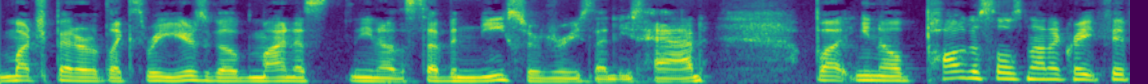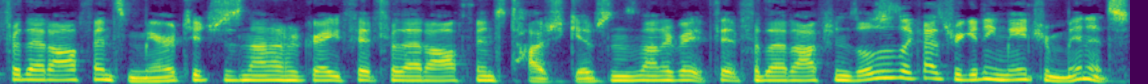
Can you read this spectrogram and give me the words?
much better like three years ago, minus you know the seven knee surgeries that he's had. But you know, Paul Gasol's not a great fit for that offense. Mirotic is not a great fit for that offense. Taj Gibson's not a great fit for that option. Those are the guys who are getting major minutes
